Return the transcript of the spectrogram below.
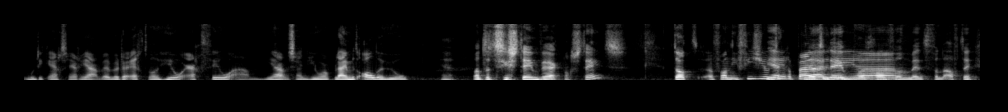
moet ik echt zeggen, ja, we hebben er echt wel heel erg veel aan. Ja, we zijn heel erg blij met alle hulp. Ja. Want het systeem werkt nog steeds? Dat van die fysiotherapeuten. Ja, nee, die, uh, gewoon van mensen van de afdeling.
